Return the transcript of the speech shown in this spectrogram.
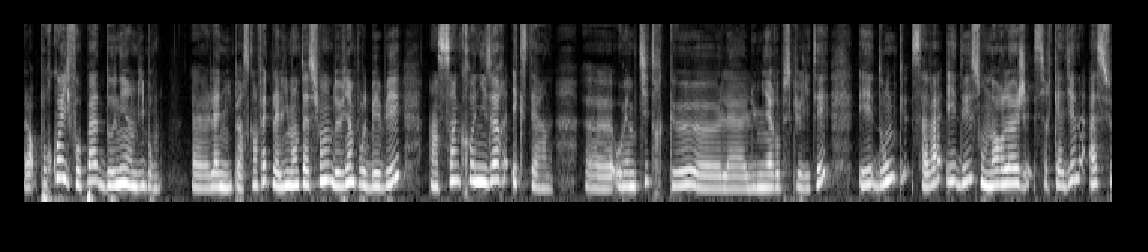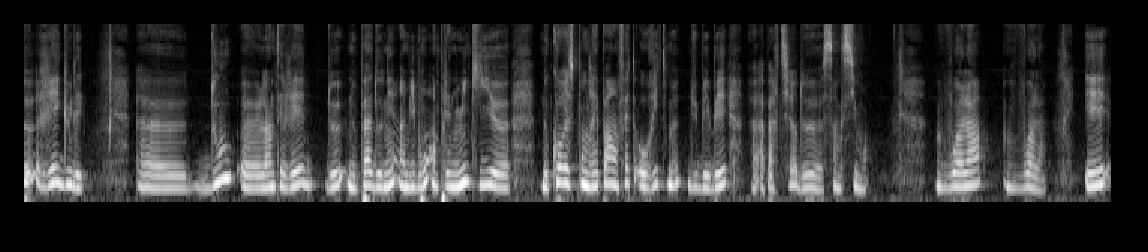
alors pourquoi il ne faut pas donner un biberon euh, la nuit, parce qu'en fait l'alimentation devient pour le bébé un synchroniseur externe, euh, au même titre que la lumière-obscurité, et donc ça va aider son horloge circadienne à se réguler. D'où l'intérêt de ne pas donner un biberon en pleine nuit qui ne correspondrait pas en fait au rythme du bébé à partir de 5-6 mois. Voilà, voilà. Et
